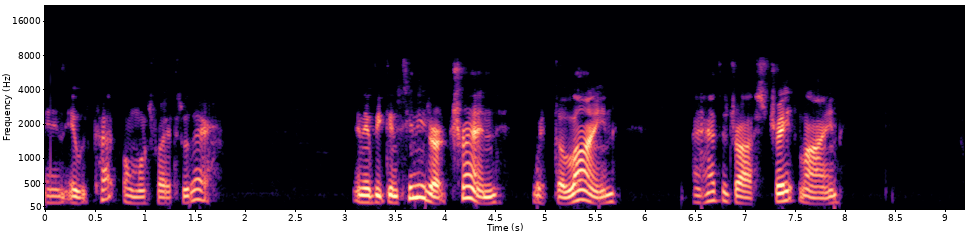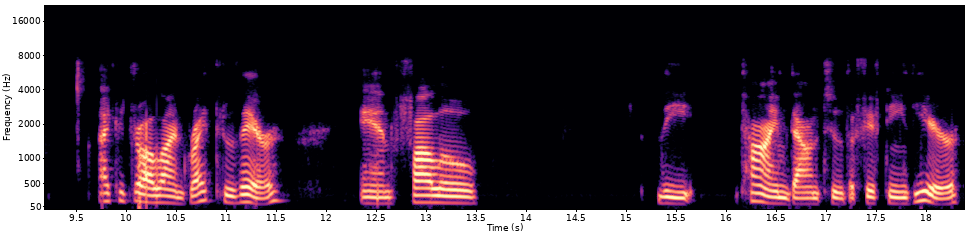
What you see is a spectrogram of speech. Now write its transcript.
and it would cut almost right through there. And if we continued our trend with the line, I had to draw a straight line I could draw a line right through there and follow the time down to the 15th year,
